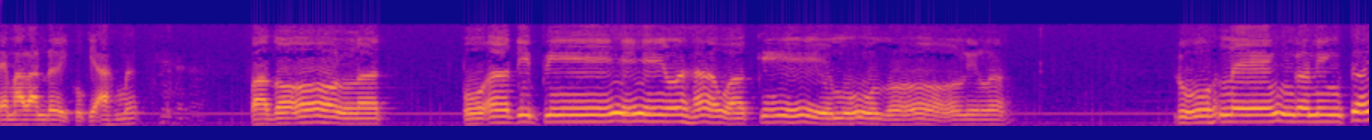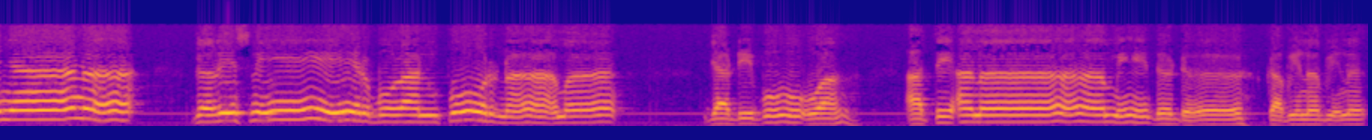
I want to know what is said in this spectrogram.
Temalan deui ku Ki Ahmad. Fadhallat puadi pil hawaki mudhalila Duh neng gening tenyana gelis nir bulan purnama. Jadi buah ati anami dedeh kabina-bina.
